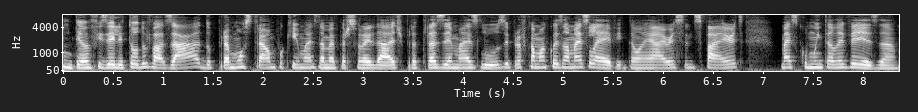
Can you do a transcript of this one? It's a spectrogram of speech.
Então eu fiz ele todo vazado pra mostrar um pouquinho mais da minha personalidade, pra trazer mais luz e pra ficar uma coisa mais leve. Então é Iris inspired, mas com muita leveza.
